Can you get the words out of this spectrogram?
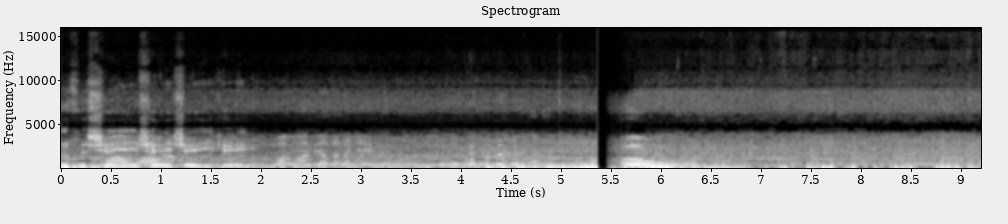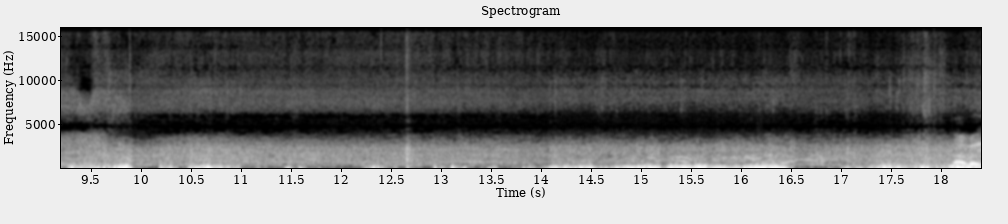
ইয়া সেই লাগতেছে সেই সেই সেই সেই ও না ভাই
